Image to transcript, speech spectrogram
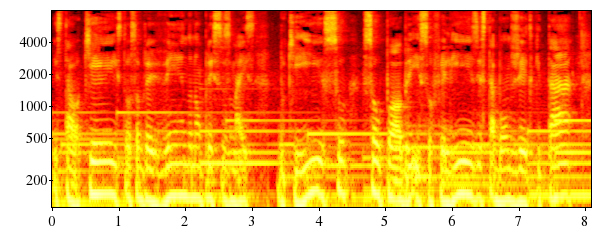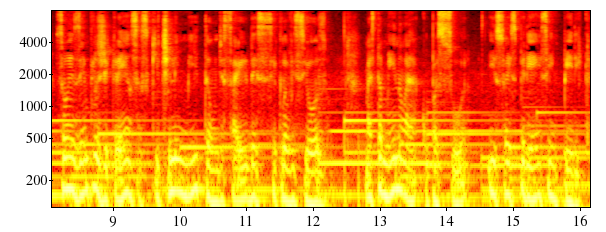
está ok, estou sobrevivendo, não preciso mais do que isso, sou pobre e sou feliz, está bom do jeito que está. São exemplos de crenças que te limitam de sair desse ciclo vicioso. Mas também não é culpa sua, isso é experiência empírica.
